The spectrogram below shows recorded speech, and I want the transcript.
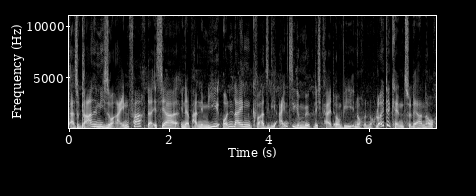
also gerade nicht so einfach. Da ist ja in der Pandemie online quasi die einzige Möglichkeit, irgendwie noch, noch Leute kennenzulernen. Auch,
